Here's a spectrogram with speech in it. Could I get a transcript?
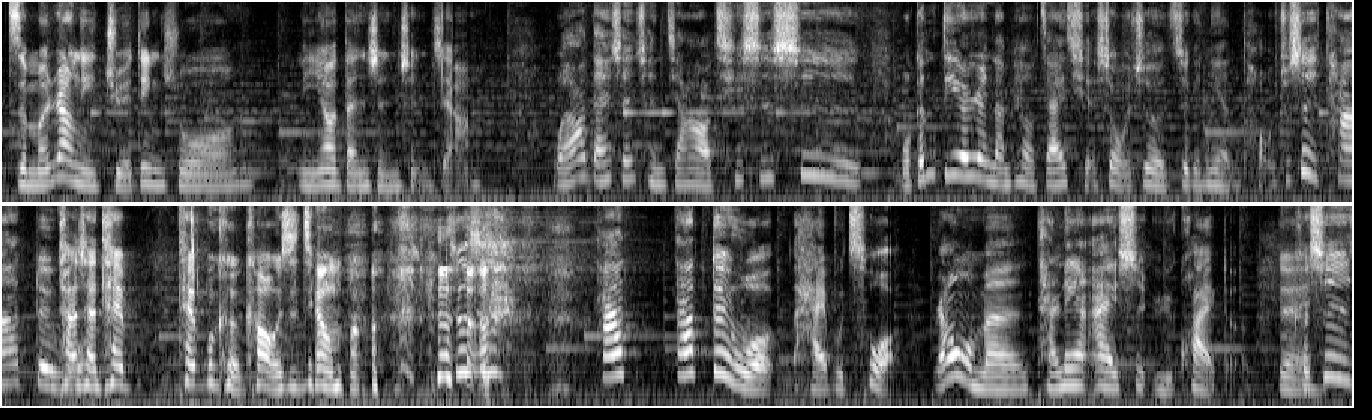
怎么让你决定说你要单身成家？我要单身成家哦，其实是我跟第二任男朋友在一起的时候，我就有这个念头，就是他对我，他才太太不可靠，是这样吗？就是他他对我还不错，然后我们谈恋爱是愉快的，对。可是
